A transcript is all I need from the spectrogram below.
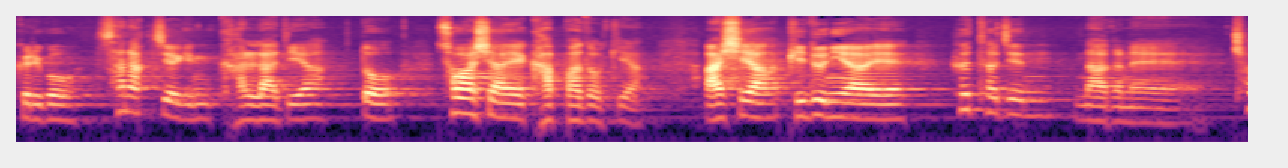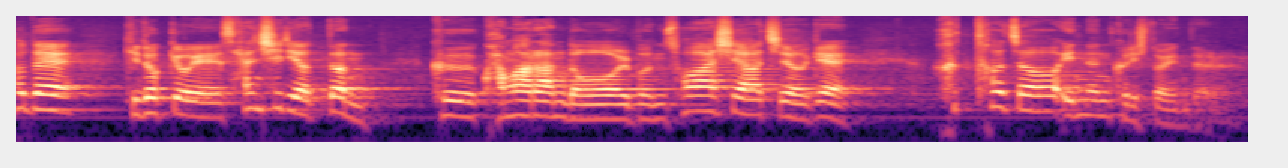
그리고 산악 지역인 갈라디아 또 소아시아의 가파도키아, 아시아 비두니아에 흩어진 나그네. 초대 기독교의 산실이었던 그 광활한 넓은 소아시아 지역에 흩어져 있는 그리스도인들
